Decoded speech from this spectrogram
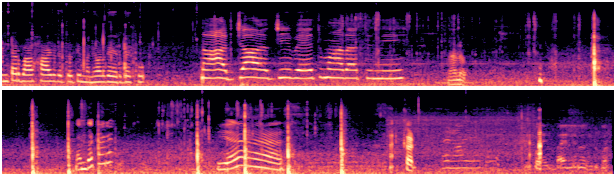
ವಿಂಟರ್ ಭಾಳ ಹಾರ್ಡ್ ಇರ್ತೈತಿ ಮನೆಯೊಳಗೆ ಇರಬೇಕು. ನಾ ಅಜ್ಜ ಅಜ್ಜಿ ವೇಟ್ ಮಾಡತ್ತೀನಿ. ನಾನು. ಎಸ್ இருப்பார்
